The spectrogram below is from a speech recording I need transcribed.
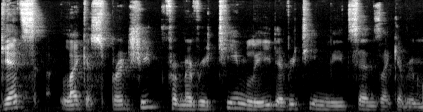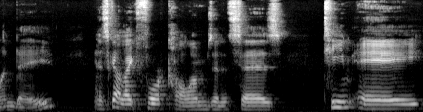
gets like a spreadsheet from every team lead. Every team lead sends like every Monday, and it's got like four columns, and it says Team A,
